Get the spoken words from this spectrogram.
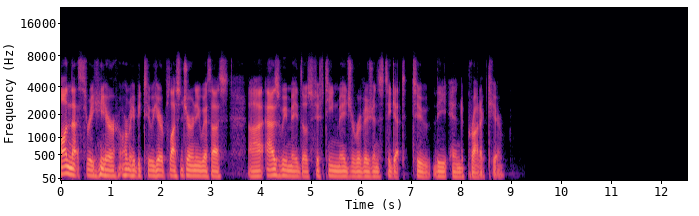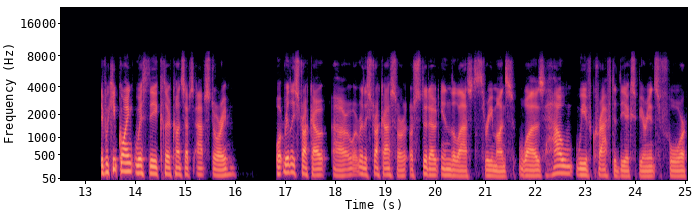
on that three year or maybe two year plus journey with us uh, as we made those 15 major revisions to get to the end product here. If we keep going with the Clear Concepts app story, what really struck out, uh, what really struck us or, or stood out in the last three months was how we've crafted the experience for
